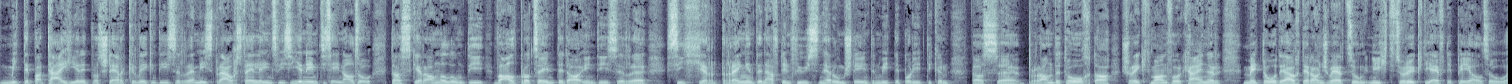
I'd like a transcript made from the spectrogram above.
Mittepartei hier etwas stärker wegen dieser äh, Missbrauchsfälle ins Visier nimmt. Sie sehen also das Gerangel um die Wahlprozente da in dieser äh, sicher drängenden, auf den Füßen herumstehenden Mittepolitikern. Das brandet hoch, da schreckt man vor keiner Methode auch der Anschwärzung nicht zurück. Die FDP also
